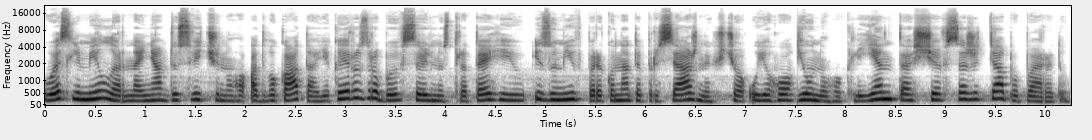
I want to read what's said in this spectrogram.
Уеслі Міллер найняв досвідченого адвоката, який розробив сильну стратегію і зумів переконати присяжних, що у його юного клієнта ще все життя попереду.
